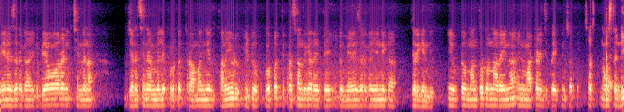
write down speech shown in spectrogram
మేనేజర్గా ఇటు భీమవరానికి చెందిన జనసేన ఎమ్మెల్యే పులపర్తి రామాంజనేయులు తనయుడు ఇటు పులపర్తి ప్రశాంత్ గారు అయితే ఇటు మేనేజర్గా ఎన్నిక జరిగింది. ఇప్పుడు మనతో ఉన్నారైనా ఆయన మాట్లాడించి ప్రయత్నించారు సార్ నమస్తే అండి.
